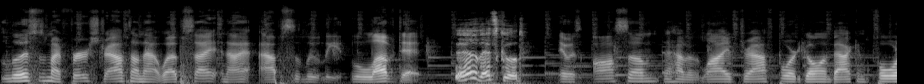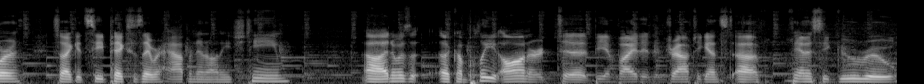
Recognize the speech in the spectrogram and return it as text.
This was my first draft on that website, and I absolutely loved it. Oh, that's good. It was awesome to have a live draft board going back and forth so I could see picks as they were happening on each team. Uh, and it was a, a complete honor to be invited and draft against uh, fantasy guru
